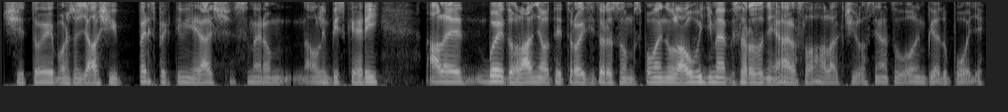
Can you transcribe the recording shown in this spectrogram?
Čiže to je možno ďalší perspektívny hráč smerom na olympijské hry ale bude to hlavne o tej trojici, ktoré som spomenul a uvidíme, ako sa rozhodne Jaroslav Halak, či vlastne na tú olympiádu pôjde.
